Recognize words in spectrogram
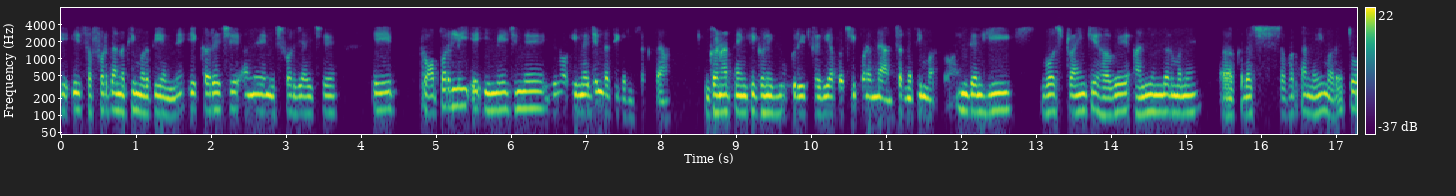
એ સફળતા નથી મળતી એમને. એ કરે છે અને નિષ્ફળ જાય છે. એ પ્રોપરલી એ ઇમેજને યુ નો ઇમેજિન નથી કરી શકતા. ઘણા ટાઈમથી ઘણી બુક રીડ કર્યા પછી પણ એમને આન્સર નથી મળતો. And then he was trying કે હવે આની અંદર મને કદાચ સફળતા નહીં મળે તો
